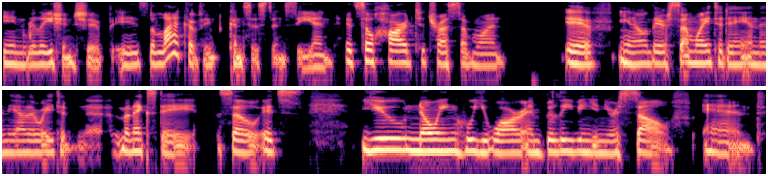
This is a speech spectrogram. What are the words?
in relationship is the lack of consistency. And it's so hard to trust someone if you know there's some way today and then the other way to uh, the next day so it's you knowing who you are and believing in yourself and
